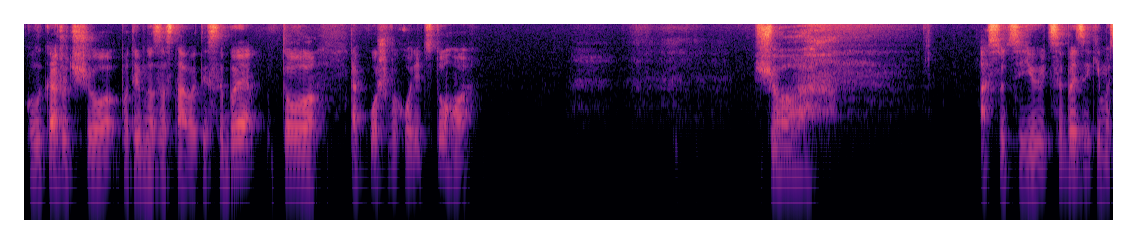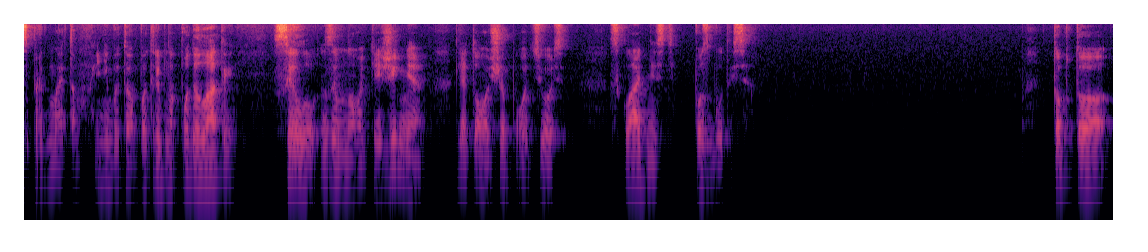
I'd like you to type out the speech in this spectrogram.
Коли кажуть, що потрібно заставити себе, то також виходять з того, що асоціюють себе з якимось предметом. І нібито потрібно подолати силу земного тяжіння для того, щоб оцю ось складність позбутися. Тобто,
